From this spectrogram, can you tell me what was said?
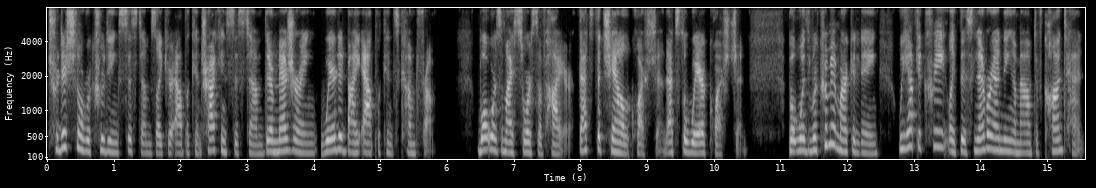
Traditional recruiting systems like your applicant tracking system, they're measuring where did my applicants come from? What was my source of hire? That's the channel question. That's the where question. But with recruitment marketing, we have to create like this never ending amount of content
